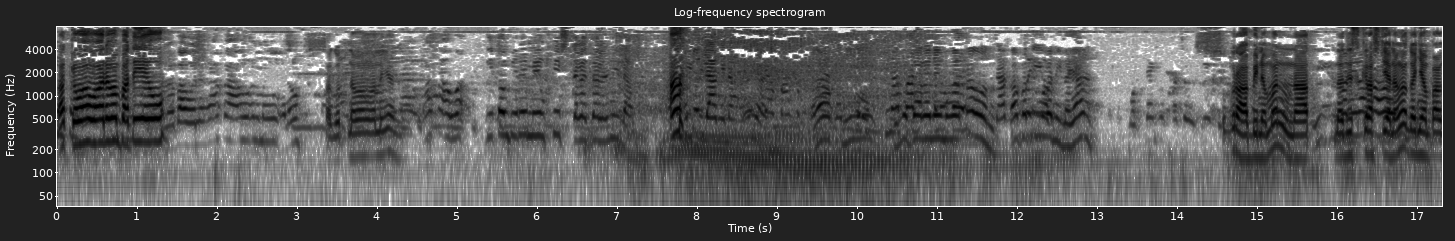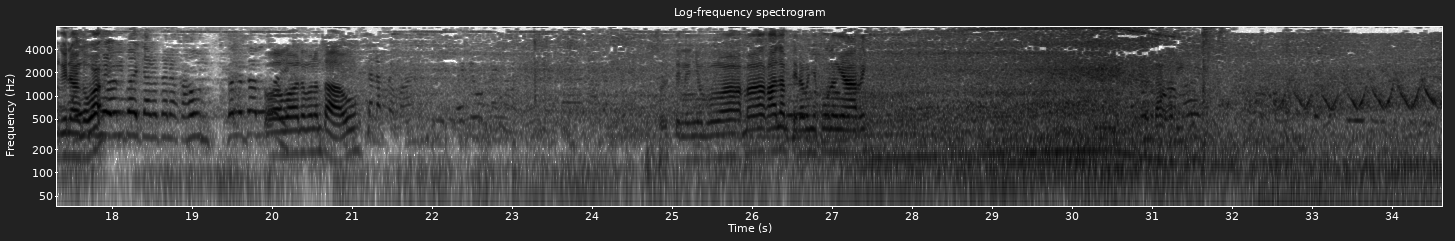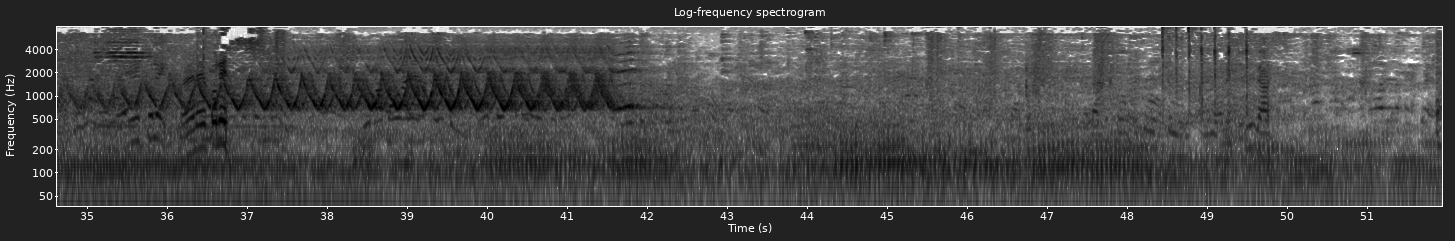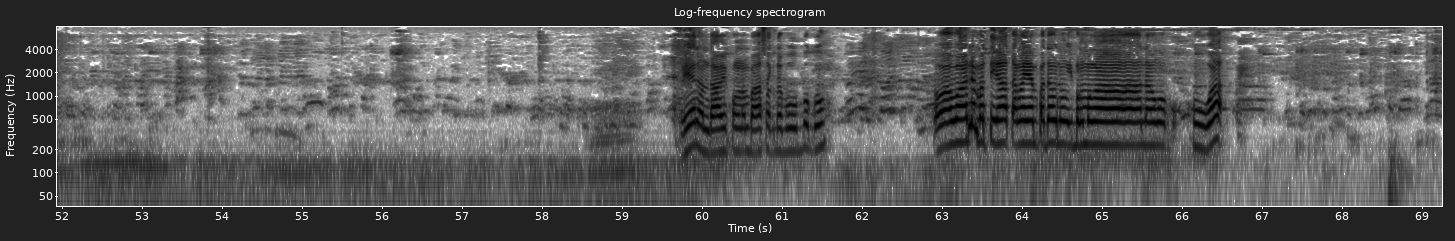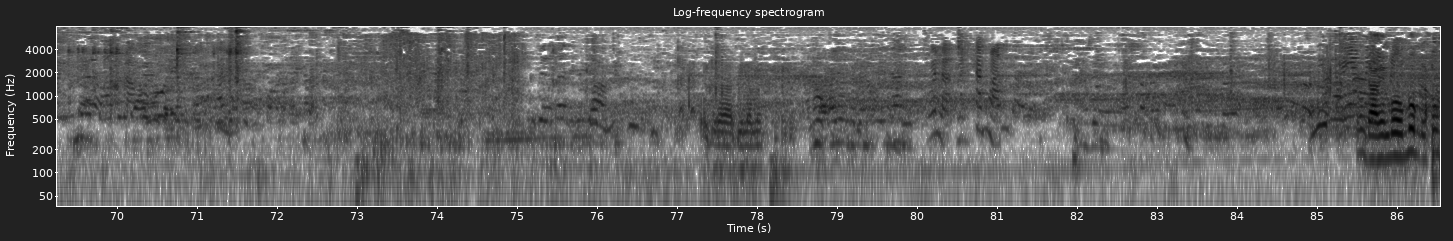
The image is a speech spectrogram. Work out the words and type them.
At kawawa naman pati oh. Bawal na nakakaawa naman yung ano. Sagot naman ano yan. Nakakaawa. Dito ang birin mo yung fish, dala-dala nila. Ah! Bibilangin ang ano yan. Ano, kanina, pinapara na yung mga taon. Dapat iwan nila yan. So, grabe naman. Na, na-discuss yan na nga. Ganyan pa ang ginagawa. Kawawa naman ang tao. So, tinan nyo mga, mga kalam. Tinan nyo po nangyari. Ganda ka dito. Ayan na yung pulis. Ayan, ang dami pong nambasag na bubog, oh. Kawawa naman, tinatangayan pa daw ng ibang mga nangukuha. Ay, grabe naman. Ang daming bubog, naku.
